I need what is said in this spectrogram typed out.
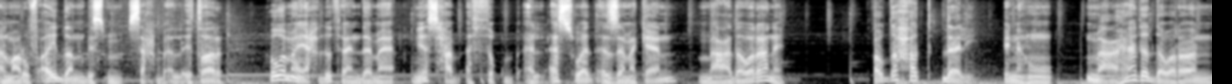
المعروف أيضا باسم سحب الإطار هو ما يحدث عندما يسحب الثقب الأسود الزمكان مع دورانه. أوضحت دالي إنه مع هذا الدوران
